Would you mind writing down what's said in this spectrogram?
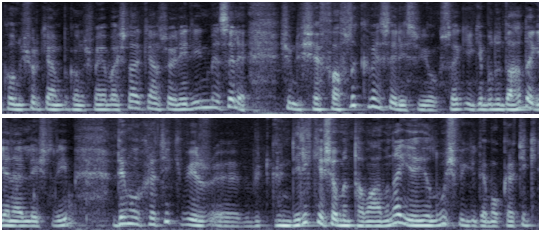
konuşurken konuşmaya başlarken söylediğin mesele şimdi şeffaflık meselesi yoksa ki bunu daha da genelleştireyim demokratik bir e, gündelik yaşamın tamamına yayılmış bir demokratik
